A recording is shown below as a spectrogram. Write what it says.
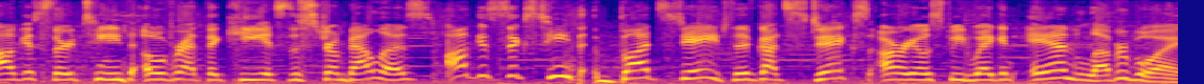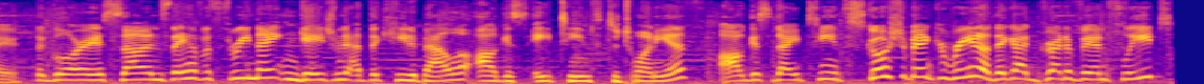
August 13th, over at the Kee, it's the Strumbellas. August 16th, Bud Stage. They've got Styx, REO Speedwagon, and Loverboy. The Glorious Sons, they have a three night engagement at the Kee to Bala August 18th to 20th. August 19th, Scotiabank Arena, they got Greta Van Fleet.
